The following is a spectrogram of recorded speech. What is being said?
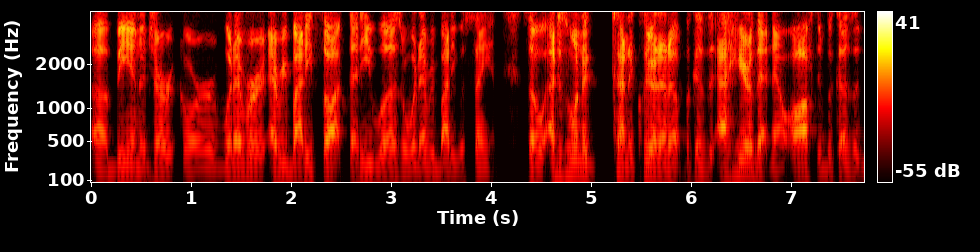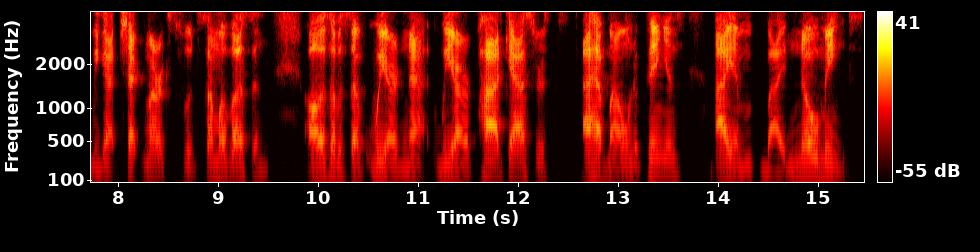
uh, being a jerk or whatever everybody thought that he was or what everybody was saying. So I just want to kind of clear that up because I hear that now often because we got check marks with some of us and all this other stuff. We are not. We are podcasters. I have my own opinions. I am by no means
